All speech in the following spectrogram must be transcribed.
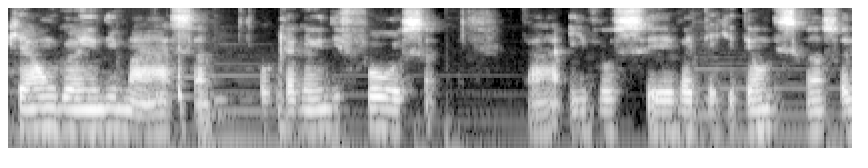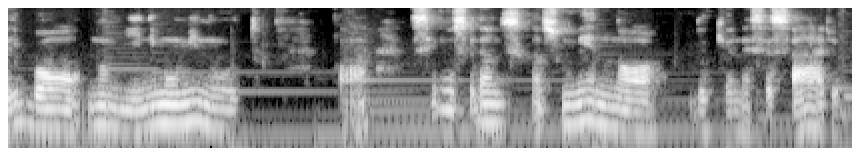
quer um ganho de massa ou quer ganho de força, tá? E você vai ter que ter um descanso ali bom, no mínimo um minuto, tá? Se você der um descanso menor do que o necessário,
